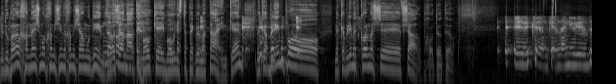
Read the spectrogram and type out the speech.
מדובר על 555 עמודים. זה לא נכון. שאמרתם, אוקיי, בואו נסתפק ב-200, כן? מקבלים פה, מקבלים את כל מה שאפשר, פחות או יותר. אה, כן, כן, אני, זה,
